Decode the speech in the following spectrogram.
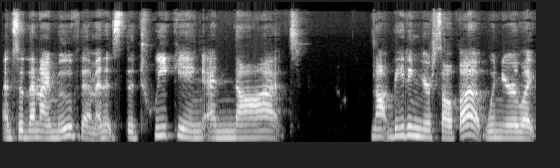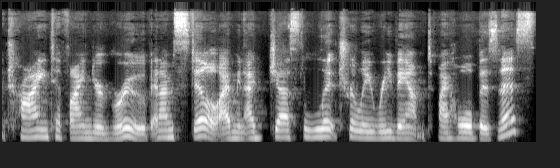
and so then I move them and it's the tweaking and not not beating yourself up when you're like trying to find your groove. And I'm still, I mean, I just literally revamped my whole business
